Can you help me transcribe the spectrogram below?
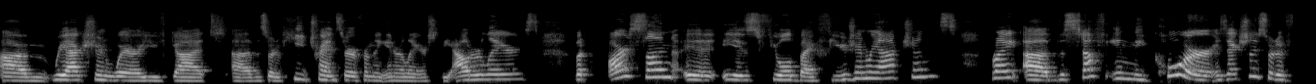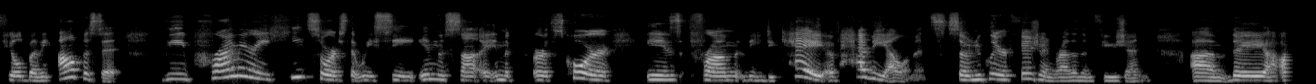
um, reaction where you've got uh, the sort of heat transfer from the inner layers to the outer layers. But our sun is fueled by fusion reactions, right? Uh, the stuff in the core is actually sort of fueled by the opposite the primary heat source that we see in the sun in the earth's core is from the decay of heavy elements so nuclear fission rather than fusion um, they are,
